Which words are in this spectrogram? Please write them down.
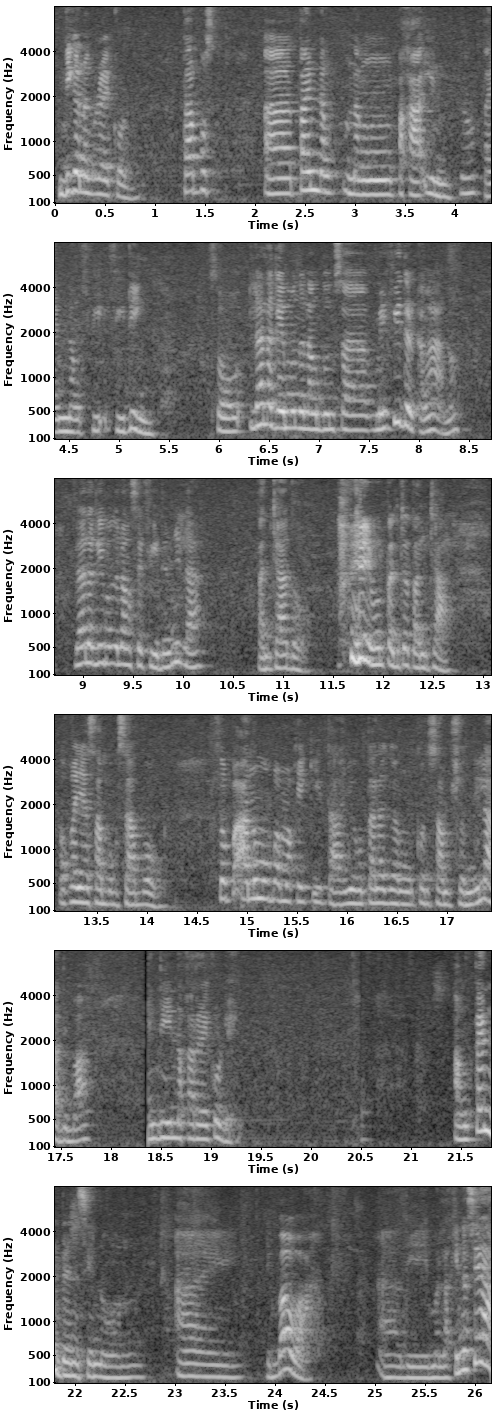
Hindi ka nag-record. Tapos, ah, time ng, ng pakain, no? time ng fe- feeding. So, ilalagay mo na lang dun sa, may feeder ka nga, no? Ilalagay mo na lang sa feeder nila, tansyado. yung tansya-tansya. O kaya sabog-sabog. So, paano mo pa makikita yung talagang consumption nila, di ba? Hindi naka-record eh. Ang tendency nun ay, limbawa, ah, di malaki na siya.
